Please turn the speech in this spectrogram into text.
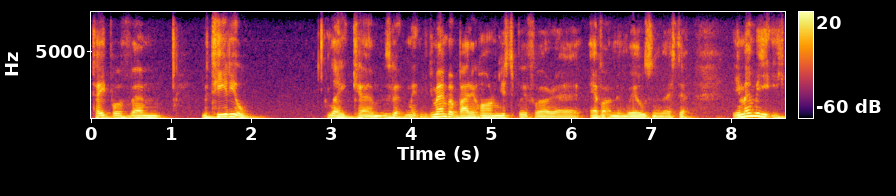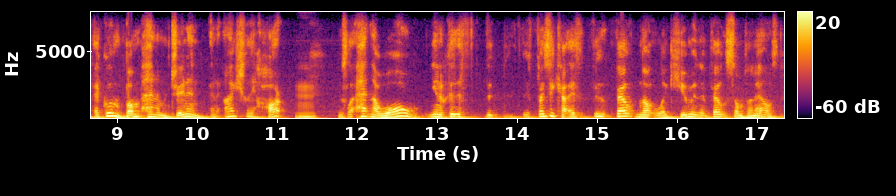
type of um, material like um, you remember Barry Horne used to play for uh, Everton and Wales and the rest of it. You remember you, I go and bump him in training and it actually hurt. Mm. It was like hitting a wall, you know, because the, the, the physical it felt not like human. It felt something else. There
